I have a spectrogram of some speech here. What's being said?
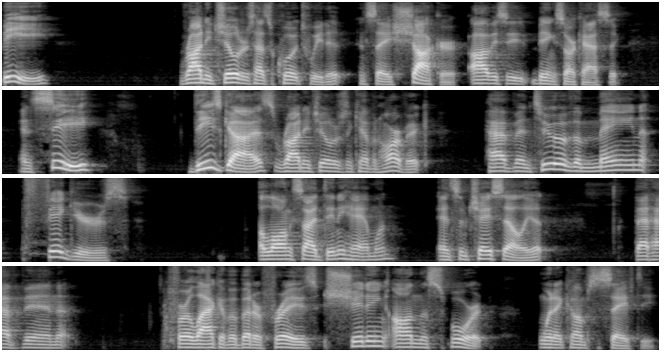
B, Rodney Childers has a quote tweet it and say, shocker, obviously being sarcastic. And C, these guys, Rodney Childers and Kevin Harvick, have been two of the main figures alongside Denny Hamlin and some Chase Elliott that have been, for lack of a better phrase, shitting on the sport when it comes to safety.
